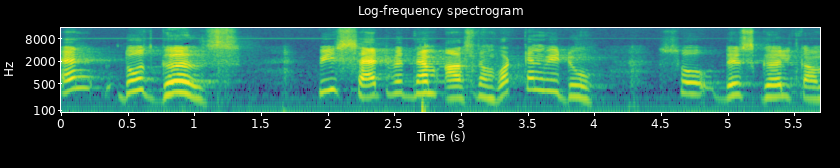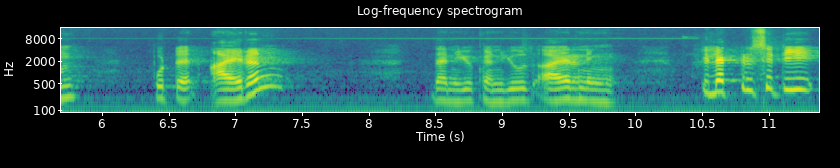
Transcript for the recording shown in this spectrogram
And those girls, we sat with them, asked them, what can we do? So this girl comes, put an iron, then you can use ironing electricity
